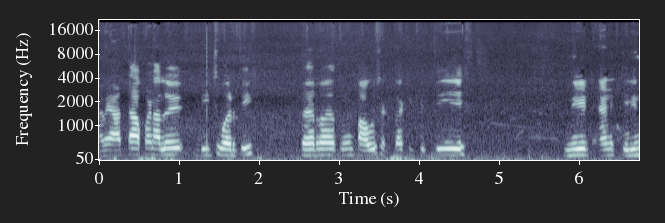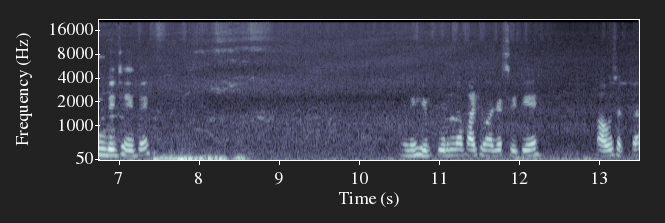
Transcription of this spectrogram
आणि आता आपण आलोय बीच वरती. तर तुम्ही पाहू शकता की किती नीट अँड क्लीन बीच आहे इथे. आणि ही पूर्ण पाठीमागे सिटी आहे. पाहू शकता.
